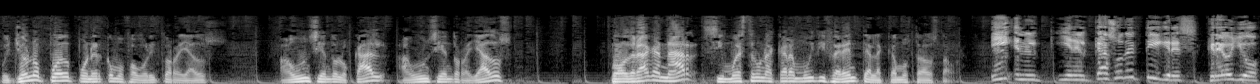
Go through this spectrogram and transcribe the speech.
pues yo no puedo poner como favorito a Rayados, aún siendo local, aún siendo Rayados, podrá ganar si muestra una cara muy diferente a la que ha mostrado hasta ahora. Y en el y en el caso de Tigres, creo yo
